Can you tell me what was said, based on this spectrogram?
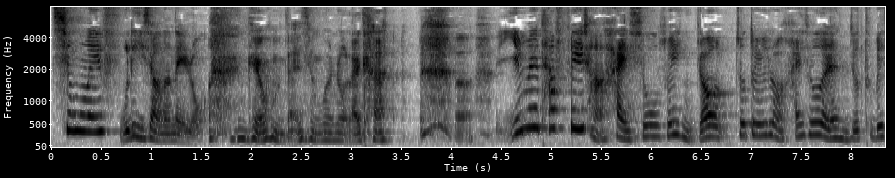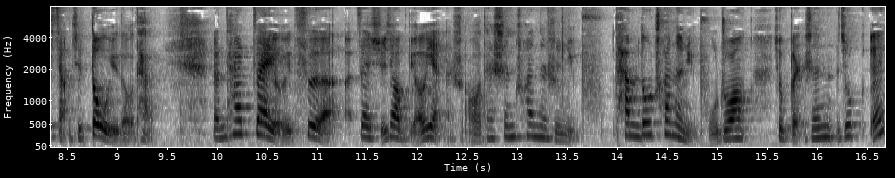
轻微福利项的内容 给我们男性观众来看。呃，因为他非常害羞，所以你知道，就对于这种害羞的人，你就特别想去逗一逗他。嗯，他在有一次在学校表演的时候，他身穿的是女仆，他们都穿的女仆装，就本身就哎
